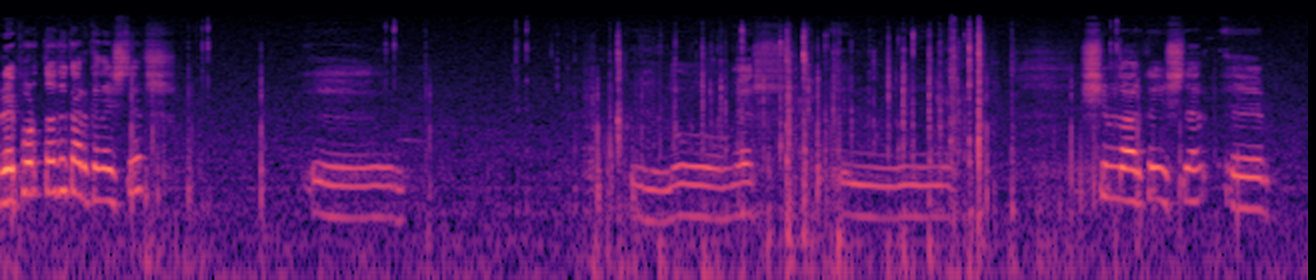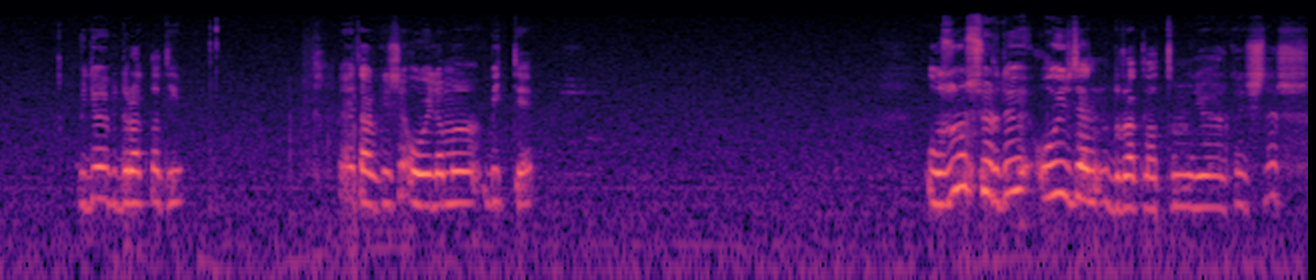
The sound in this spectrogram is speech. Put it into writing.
Reportladık arkadaşlar. Ee, Şimdi arkadaşlar e, videoyu bir duraklatayım. Evet arkadaşlar oylama bitti. Uzun sürdü. O yüzden duraklattım diyor arkadaşlar.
